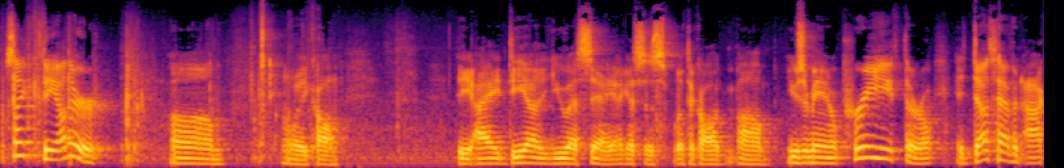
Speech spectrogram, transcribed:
it's like the other, um, what do you call them? The Idea USA, I guess is what they're called. Um, user manual, pretty thorough. It does have an aux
